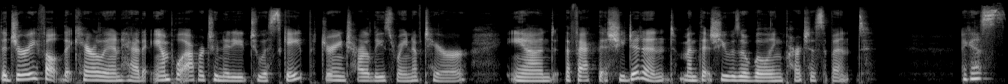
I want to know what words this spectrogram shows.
The jury felt that Caril Ann had ample opportunity to escape during Charlie's reign of terror, and the fact that she didn't meant that she was a willing participant. I guess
